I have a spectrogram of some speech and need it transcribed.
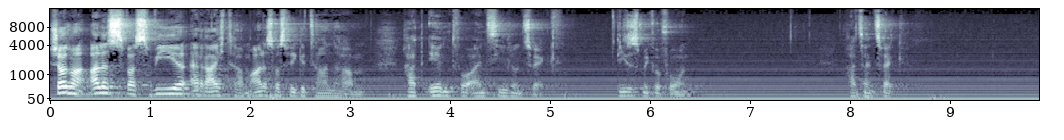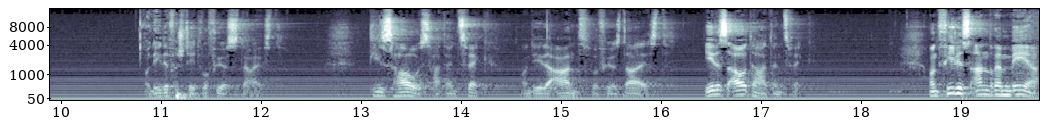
Schaut mal, alles, was wir erreicht haben, alles, was wir getan haben, hat irgendwo ein Ziel und Zweck. Dieses Mikrofon hat seinen Zweck. Und jeder versteht, wofür es da ist. Dieses Haus hat einen Zweck und jeder ahnt, wofür es da ist. Jedes Auto hat einen Zweck. Und vieles andere mehr.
